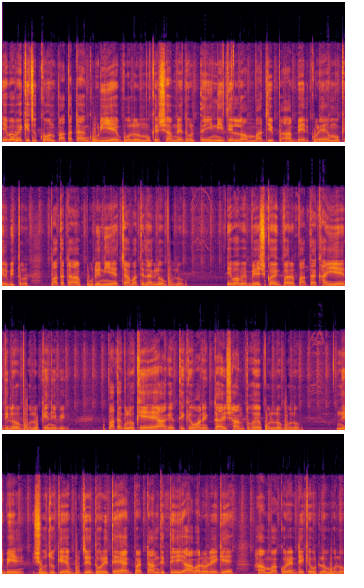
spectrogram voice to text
এভাবে কিছুক্ষণ পাতাটা ঘুরিয়ে বলুর মুখের সামনে ধরতেই নিজের লম্বা জিব্বা বের করে মুখের ভিতর পাতাটা পুড়ে নিয়ে চাবাতে লাগল ভোলু। এভাবে বেশ কয়েকবার পাতা খাইয়ে দিল ভোলুকে নিবিড়। পাতাগুলো খেয়ে আগের থেকে অনেকটাই শান্ত হয়ে পড়ল ভোলু। নিবিড় সুযোগে বুঝে দড়িতে একবার টান দিতেই আবারও রেগে হাম্বা করে ডেকে উঠল ভোলু।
